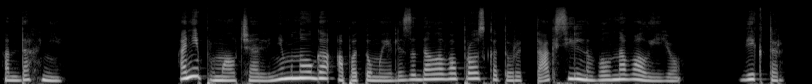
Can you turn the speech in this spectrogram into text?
отдохни». Они помолчали немного, а потом Элли задала вопрос, который так сильно волновал ее. «Виктор,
